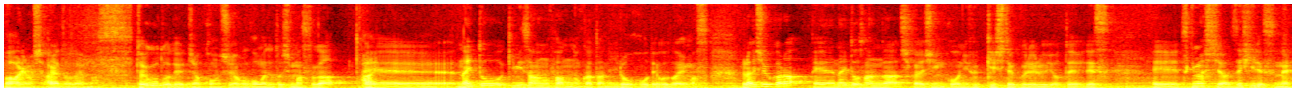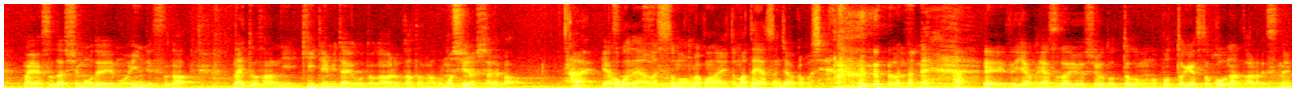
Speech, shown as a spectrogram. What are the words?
わかりました。ありがとうございます。ということでじゃあ今週はここまでとしますが、えー内藤君さんファンの方に朗報でございます。来週から、えー内藤さんが司会進行に復帰してくれる予定です、えーつきましてはぜひですね、まあ、安田下でもいいんですが内藤さんに聞いてみたいことがある方などもしいらっしゃればはい、ここであの質問が来ないとまた休んじゃうかもしれない。そうですね、えーぜひあの安田義雄 .com のポッドキャストコーナーからですね、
